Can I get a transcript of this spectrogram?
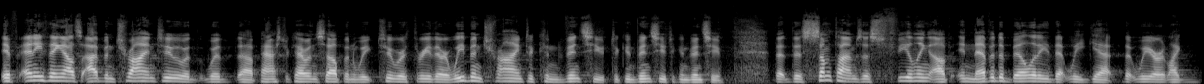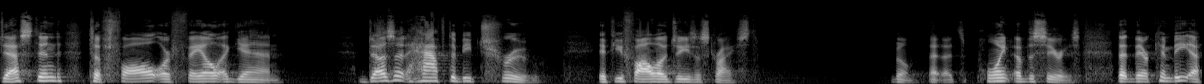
if anything else, I've been trying to, with, with uh, Pastor Kevin's help in week two or three there, we've been trying to convince you, to convince you, to convince you that this sometimes this feeling of inevitability that we get, that we are like destined to fall or fail again doesn't have to be true if you follow Jesus Christ. Boom. That's the point of the series. That there can be a,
